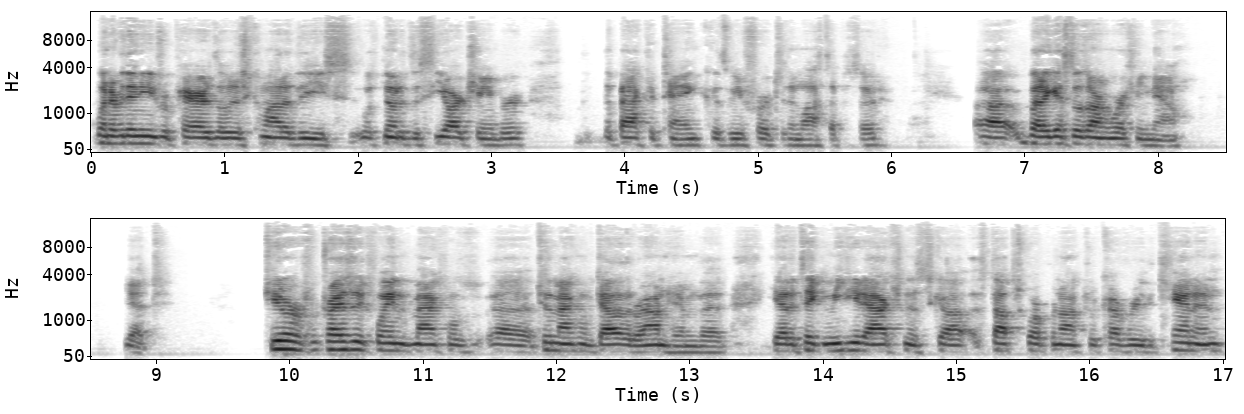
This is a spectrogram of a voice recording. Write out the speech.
whenever they need repairs, they'll just come out of the, what's known as the CR chamber, the back of the tank, as we referred to them last episode. Uh, but I guess those aren't working now yet. Cheetor tries to explain to, uh, to the Maximals gathered around him that he had to take immediate action to stop Scorponok's recovery of the cannon,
